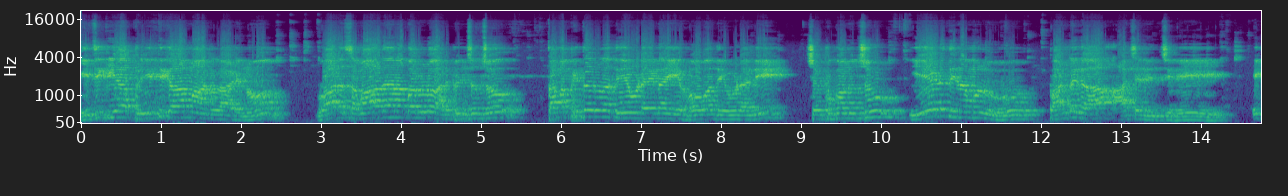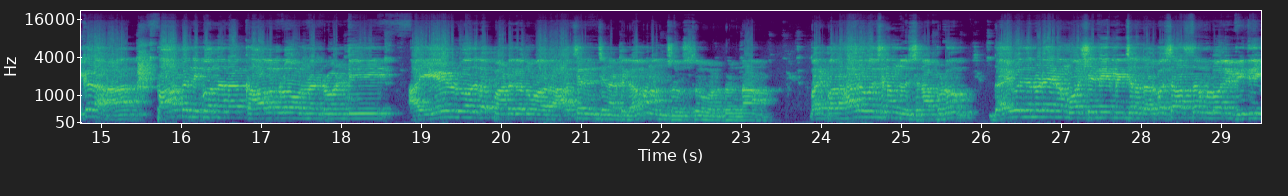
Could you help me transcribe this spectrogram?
ఇజికియా ప్రీతిగా మాట్లాడెను. వారు సమాధాన బలులు అర్పించచ్చు. తమ పితరుల దేవుడైన యెహోవా దేవుడని చెప్పుకొనుచు ఏడు దినములు పండుగ ఆచరించిరి. ఇక్కడ పాత నిబంధన కాలంలో ఆ ఏడు రోజుల పండుగను వారు ఆచరించినట్టుగా మనం చూస్తూ ఉంటున్నాం. మరి పదహారు వచనం చూసినప్పుడు దైవజనుడైన మోషే నియమించిన ధర్మశాస్త్రంలోని విధి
